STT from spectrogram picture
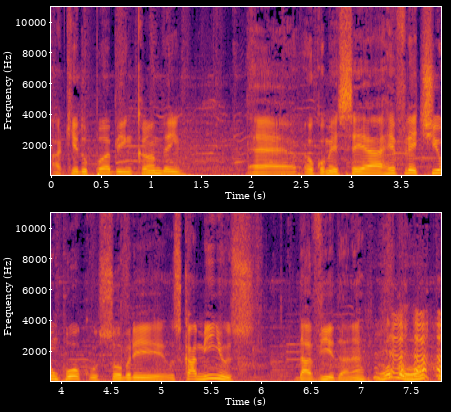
aqui do pub em Camden, é, eu comecei a refletir um pouco sobre os caminhos da vida, né? Ô, louco,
